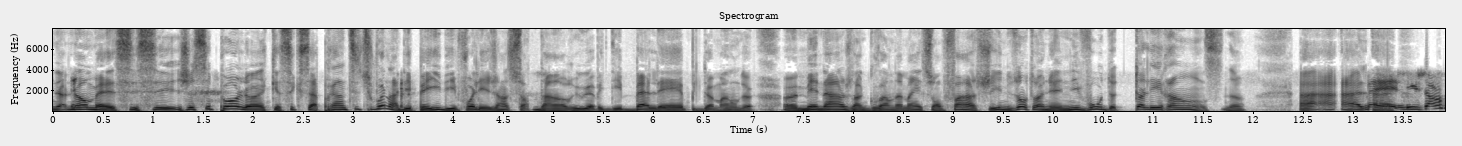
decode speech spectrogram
Non, non, mais c'est, je sais pas, là, qu'est-ce que ça prend. Tu, sais, tu vois, dans des pays, des fois, les gens sortent dans la rue avec des balais, puis demandent un ménage dans le gouvernement, ils sont fâchés. Nous autres, on a un niveau de tolérance, là. à- à- à- à- les gens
